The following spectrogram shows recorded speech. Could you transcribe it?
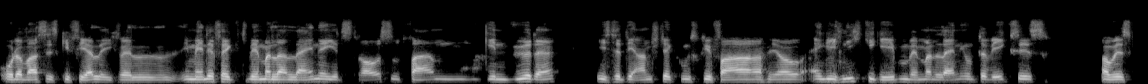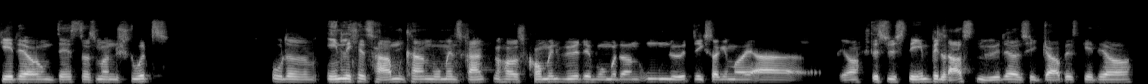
oder was ist gefährlich, weil im Endeffekt, wenn man alleine jetzt draußen fahren gehen würde, ist ja die Ansteckungsgefahr ja eigentlich nicht gegeben, wenn man alleine unterwegs ist. Aber es geht ja um das, dass man einen Sturz oder ähnliches haben kann, wo man ins Krankenhaus kommen würde, wo man dann unnötig, sage ich mal, äh, ja, das System belasten würde. Also ich glaube, es geht ja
